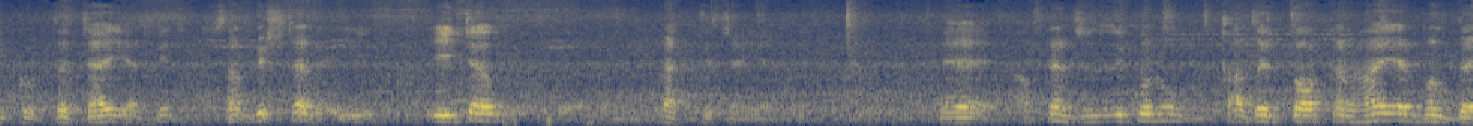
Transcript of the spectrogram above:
ই করতে চাই আর কি। সার্ভিসটার এইটাও রাখতে চাই আর কি। আপনার যদি কোনো কাজের দরকার হয় এর মধ্যে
